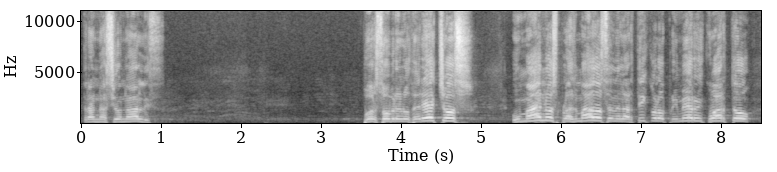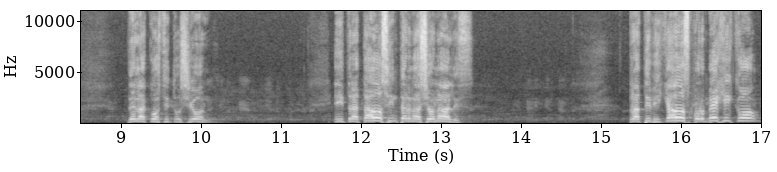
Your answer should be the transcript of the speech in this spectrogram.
transnacionales por sobre los derechos humanos plasmados en el artículo primero y cuarto de la Constitución y tratados internacionales ratificados por México.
